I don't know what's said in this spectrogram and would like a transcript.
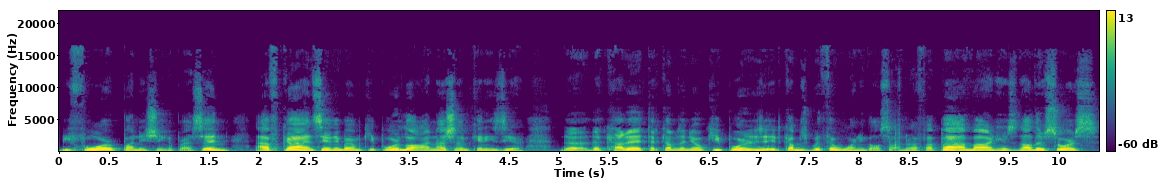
before punishing a person. Afghan, same thing by Yom Kippur. Lo Anashim Kenizir. The the karet that comes on Yom Kippur, it comes with a warning also. And Rav Papa Amar, here's another source.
